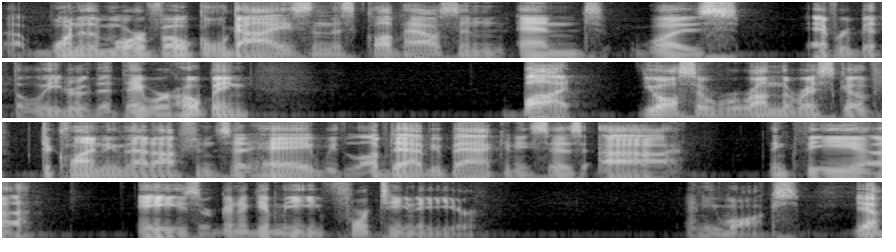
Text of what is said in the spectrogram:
uh, one of the more vocal guys in this clubhouse and and was every bit the leader that they were hoping. But you also run the risk of declining that option and said, "Hey, we'd love to have you back." And he says, "Ah, I think the uh, A's are going to give me 14 a year." And he walks. Yeah.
